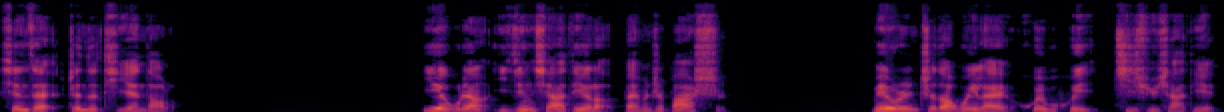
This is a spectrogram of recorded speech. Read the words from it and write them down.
现在真的体验到了。业务量已经下跌了百分之八十，没有人知道未来会不会继续下跌。”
